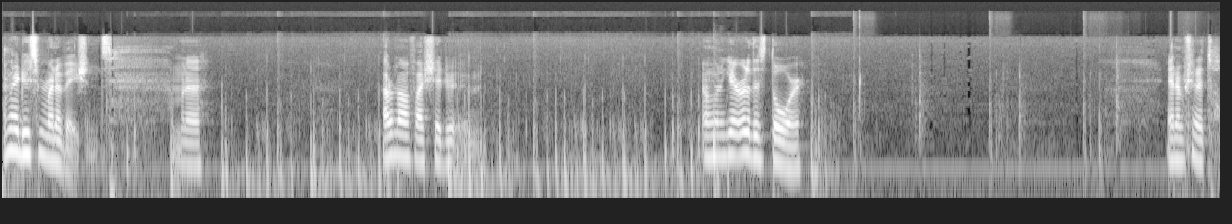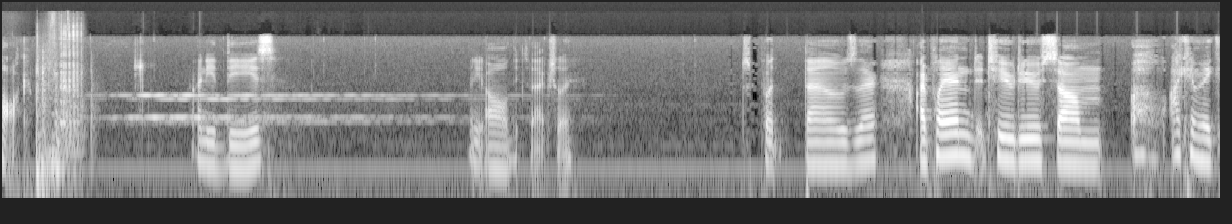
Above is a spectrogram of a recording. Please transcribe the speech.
I'm going to do some renovations. I'm going to... I don't know if I should... Uh, I'm going to get rid of this door. And I'm just going to talk. I need these. I need all these, actually. Just put those there. I planned to do some... Oh, I can make...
